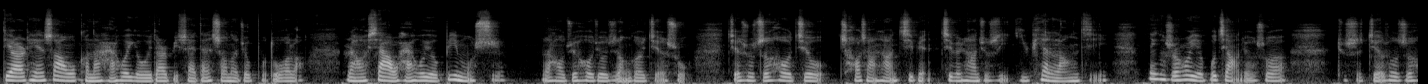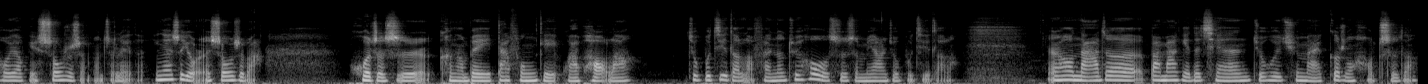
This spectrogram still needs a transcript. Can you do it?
第二天上午可能还会有一点比赛，但剩的就不多了，然后下午还会有闭幕式。然后最后就整个结束，结束之后就操场上基本基本上就是一片狼藉。那个时候也不讲究说，就是结束之后要给收拾什么之类的，应该是有人收拾吧，或者是可能被大风给刮跑了，就不记得了。反正最后是什么样就不记得了。然后拿着爸妈给的钱就会去买各种好吃的，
